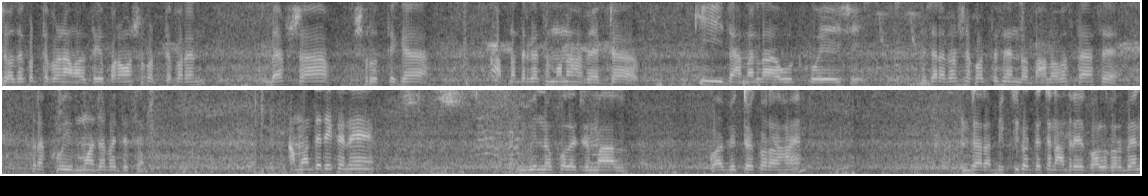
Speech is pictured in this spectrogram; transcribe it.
যোগাযোগ করতে পারেন, আমাদের থেকে পরামর্শ করতে পারেন। ব্যবসা শুরুর থেকে আপনাদের কাছে মনে হবে একটা কি ঝামেলা উঠ কয়ে এসে যারা ব্যবসা করতেছেন বা ভালো অবস্থায় আছে, তারা খুবই মজা পাইতেছেন। আমাদের এখানে বিভিন্ন কোয়ালিটির মাল ক্রয় বিক্রয় করা হয়। যারা বিক্রি করতে চান আমাদেরকে কল করবেন,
